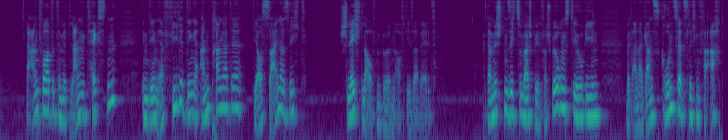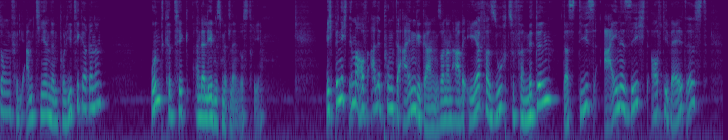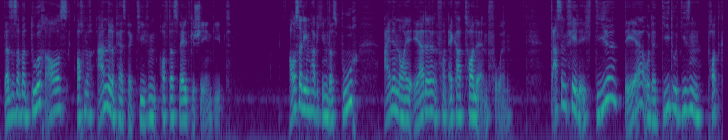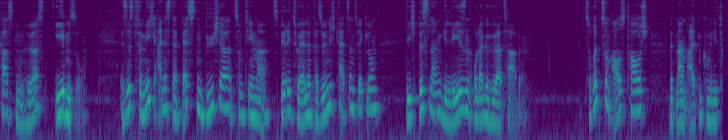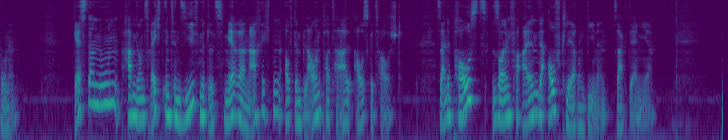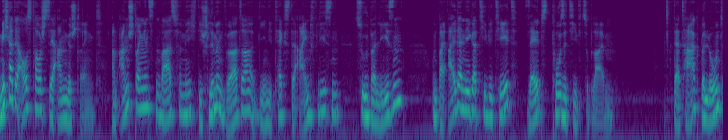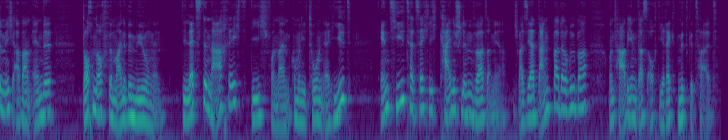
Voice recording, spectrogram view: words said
Er antwortete mit langen Texten, in denen er viele Dinge anprangerte, die aus seiner Sicht schlecht laufen würden auf dieser Welt. Da mischten sich zum Beispiel Verschwörungstheorien mit einer ganz grundsätzlichen Verachtung für die amtierenden Politikerinnen und Kritik an der Lebensmittelindustrie. Ich bin nicht immer auf alle Punkte eingegangen, sondern habe eher versucht zu vermitteln, dass dies eine Sicht auf die Welt ist, dass es aber durchaus auch noch andere Perspektiven auf das Weltgeschehen gibt. Außerdem habe ich ihm das Buch Eine neue Erde von Eckhart Tolle empfohlen. Das empfehle ich dir, der oder die du diesen Podcast nun hörst, ebenso. Es ist für mich eines der besten Bücher zum Thema spirituelle Persönlichkeitsentwicklung, die ich bislang gelesen oder gehört habe. Zurück zum Austausch mit meinem alten Kommilitonen. Gestern nun haben wir uns recht intensiv mittels mehrerer Nachrichten auf dem blauen Portal ausgetauscht. Seine Posts sollen vor allem der Aufklärung dienen, sagte er mir. Mich hat der Austausch sehr angestrengt, am anstrengendsten war es für mich, die schlimmen Wörter, die in die Texte einfließen, zu überlesen und bei all der Negativität selbst positiv zu bleiben. Der Tag belohnte mich aber am Ende doch noch für meine Bemühungen. Die letzte Nachricht, die ich von meinem Kommiliton erhielt, enthielt tatsächlich keine schlimmen Wörter mehr. Ich war sehr dankbar darüber und habe ihm das auch direkt mitgeteilt.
